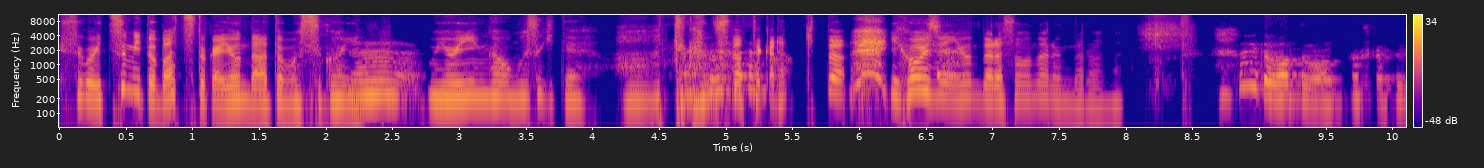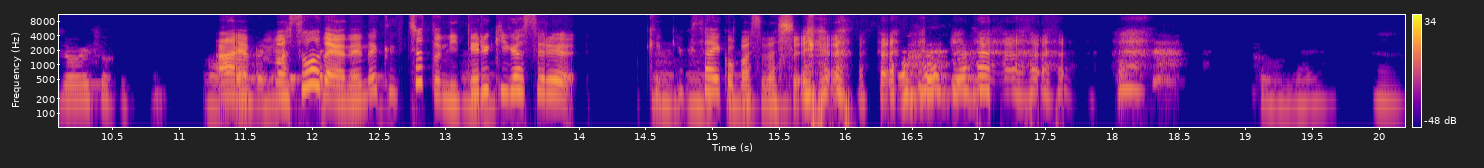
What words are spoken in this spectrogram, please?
すごい罪と罰とか読んだ後もすごい、もうん、う余韻が重すぎて、はあって感じだったから、きっと違法人読んだらそうなるんだろうな。罪と罰も確か不条理小説のあまあそうだよね。なんかちょっと似てる気がする。結うん局サイコパスだし。そうね。うん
